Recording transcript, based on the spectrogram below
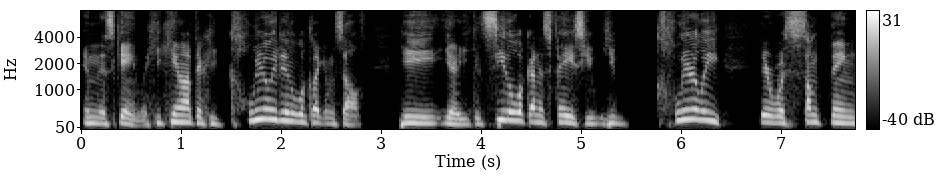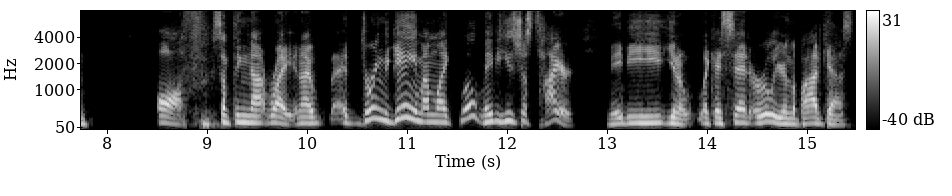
in this game. Like he came out there, he clearly didn't look like himself. He, you know, you could see the look on his face. He he clearly there was something off, something not right. And I during the game, I'm like, well, maybe he's just tired. Maybe, you know, like I said earlier in the podcast,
